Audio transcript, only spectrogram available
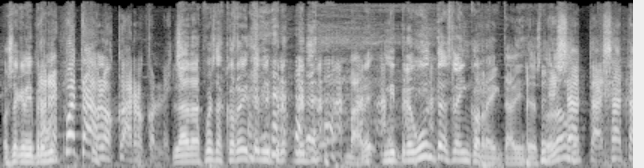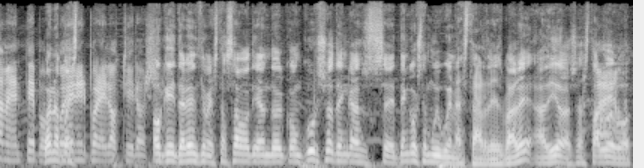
O sea que mi La pregunta... respuesta a los arroz con leche. La respuesta es correcta. Mi pre- vale, mi pregunta es la incorrecta, dices tú, ¿no? Exacta, exactamente. Pues Bueno, pueden pues- ir por ahí los tiros. Ok, Terencio, me está saboteando el concurso. Tengas, eh, tenga usted muy buenas tardes, ¿vale? Adiós, hasta luego.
